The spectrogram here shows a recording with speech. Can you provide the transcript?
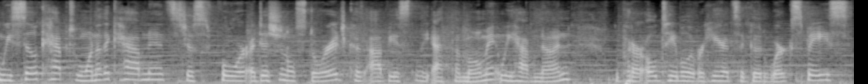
we still kept one of the cabinets just for additional storage because obviously at the moment we have none. We put our old table over here, it's a good workspace.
